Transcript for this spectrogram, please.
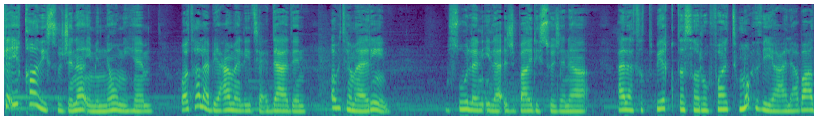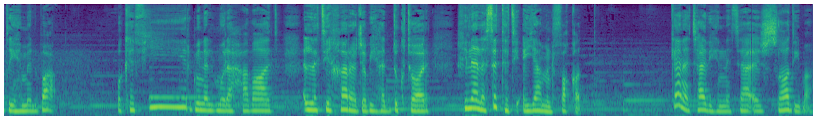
كإيقاظ السجناء من نومهم وطلب عمل تعداد أو تمارين وصولا إلى إجبار السجناء على تطبيق تصرفات مؤذية على بعضهم البعض. وكثير من الملاحظات التي خرج بها الدكتور خلال ستة أيام فقط. كانت هذه النتائج صادمة.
